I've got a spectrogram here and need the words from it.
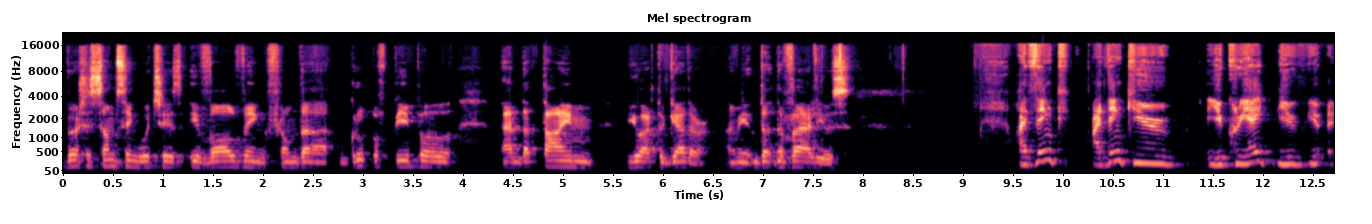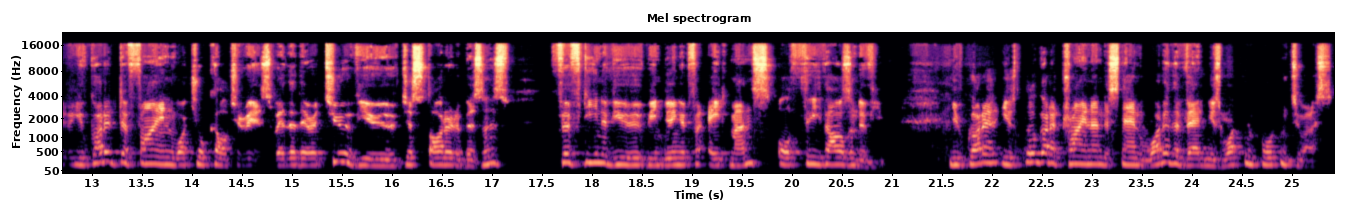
versus something which is evolving from the group of people and the time you are together. I mean the, the values. I think i think you you create you, you you've got to define what your culture is whether there are two of you who've just started a business 15 of you who've been doing it for eight months or 3000 of you you've got to you've still got to try and understand what are the values, what's important to us.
